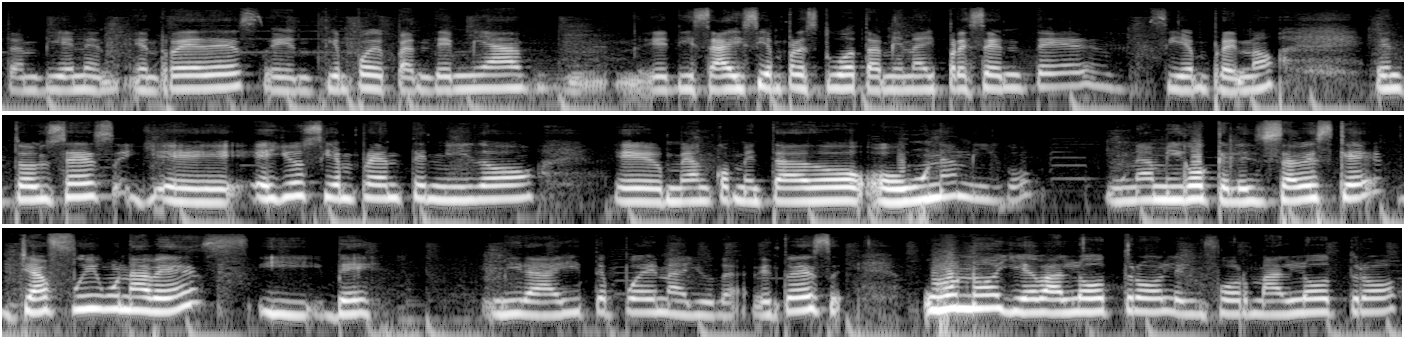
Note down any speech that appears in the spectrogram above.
También en, redes, en tiempo de pandemia, mm, ahí siempre estuvo también ahí presente, siempre, ¿no? Entonces, eh, ellos siempre han tenido, eh, me han comentado, o un amigo, un amigo que les dice, ¿sabes qué? Ya fui una vez y ve, mira, ahí te pueden ayudar. Entonces, uno lleva al otro, le informa al otro,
